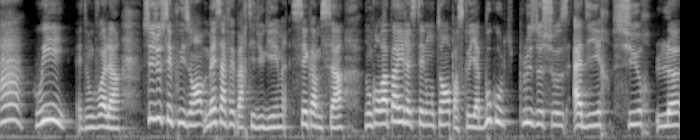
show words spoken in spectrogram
ah oui Et donc voilà, c'est juste épuisant, mais ça fait partie du game, c'est comme ça. Donc on va pas y rester longtemps parce qu'il y a beaucoup plus de choses à dire sur le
